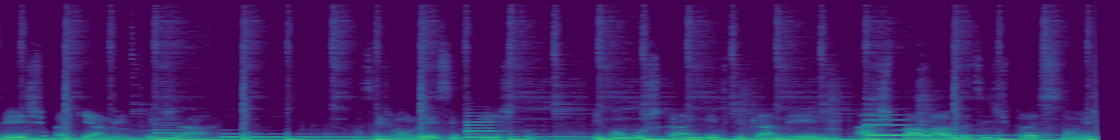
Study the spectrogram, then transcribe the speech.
Deixo aqui a mente já. Vocês vão ler esse texto e vão buscar identificar nele as palavras e expressões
